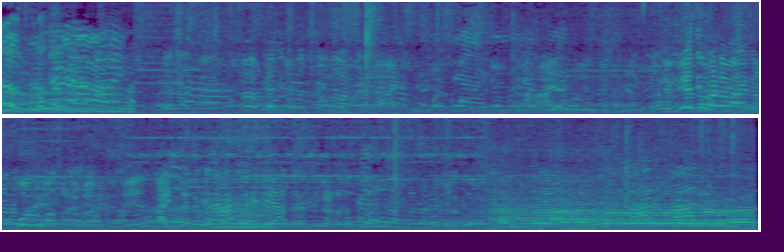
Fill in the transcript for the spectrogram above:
早ी भकते आडर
